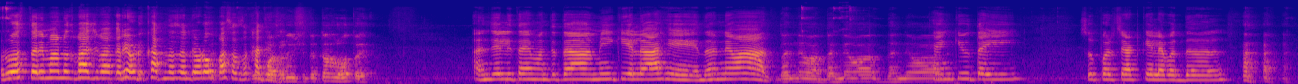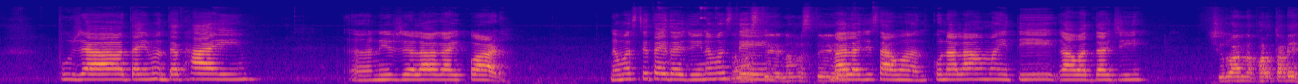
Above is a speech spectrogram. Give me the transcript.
रोज तरी माणूस भाजी भाकर एवढी खात नसेल तेवढं उपासाचं खाते उपास ती. दिवशी तर ठरव होतंय. अंजली ताई म्हणते "ता, मी केलं आहे. धन्यवाद. धन्यवाद धन्यवाद धन्यवाद. थँक्यू ताई. सुपर चॅट केल्याबद्दल. पूजा ताई म्हणतात हाय निर्जला गायकवाड. नमस्ते ताई दाजी नमस्ते. नमस्ते नमस्ते. बालाजी सावंत कुणाला माहिती गावात दाजी? शिरोअण्णा फरताडे.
